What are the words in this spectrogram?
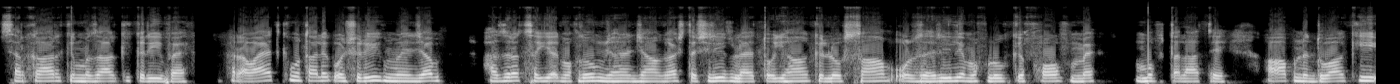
سرکار کے مزار کے قریب ہے۔ روایت کے مطابق اور شریف میں جب حضرت سید مخدوم جہاں جہاں گشت تشریف لائے تو یہاں کے لوگ سانپ اور زہریلے مخلوق کے خوف میں مبتلا تھے۔ آپ نے دعا کی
